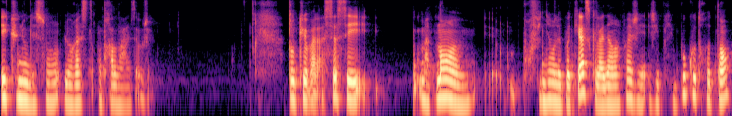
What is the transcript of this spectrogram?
et que nous laissons le reste entre Allah Donc voilà, ça c'est maintenant pour finir le podcast, que la dernière fois j'ai pris beaucoup trop de temps,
